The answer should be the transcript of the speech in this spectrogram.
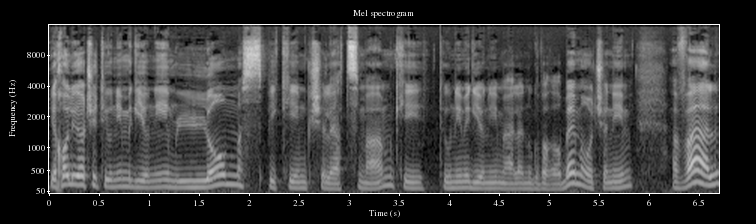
יכול להיות שטיעונים הגיוניים לא מספיקים כשלעצמם, כי טיעונים הגיוניים היה לנו כבר הרבה מאוד שנים, אבל...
